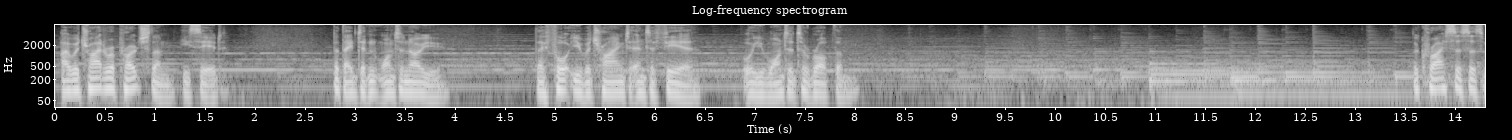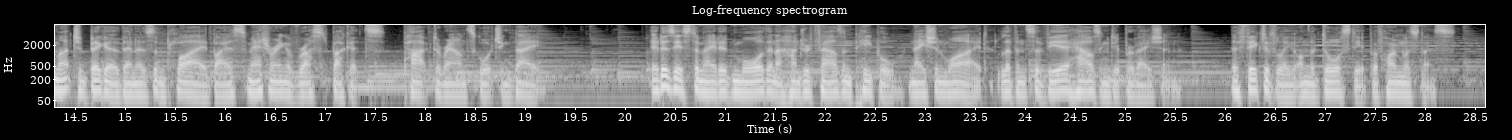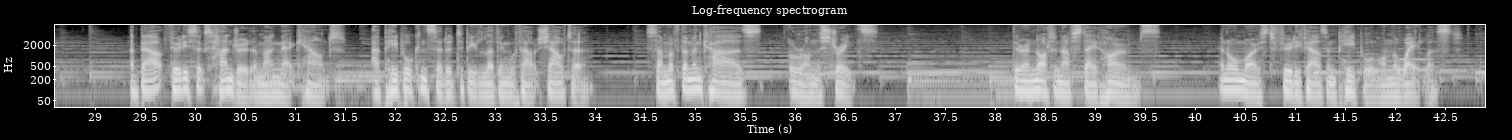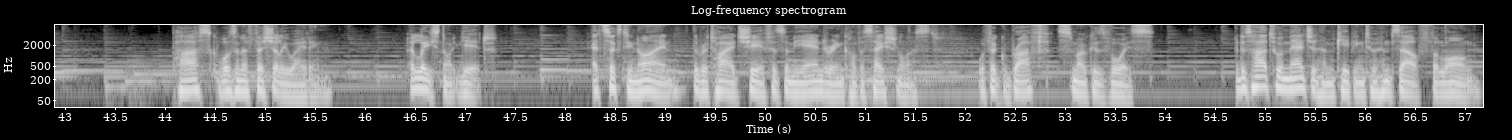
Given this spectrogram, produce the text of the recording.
I would try to approach them, he said, but they didn't want to know you. They thought you were trying to interfere or you wanted to rob them. The crisis is much bigger than is implied by a smattering of rust buckets parked around Scorching Bay. It is estimated more than 100,000 people nationwide live in severe housing deprivation, effectively on the doorstep of homelessness. About 3,600 among that count are people considered to be living without shelter, some of them in cars or on the streets. There are not enough state homes, and almost 30,000 people on the wait list. Pask wasn't officially waiting, at least not yet. At 69, the retired chef is a meandering conversationalist with a gruff smoker's voice. It is hard to imagine him keeping to himself for long.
